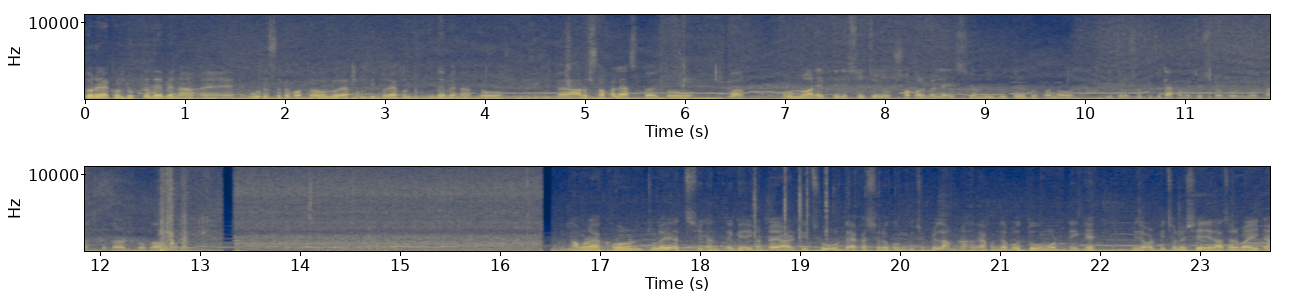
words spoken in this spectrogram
ভিতরে এখন ঢুকতে দেবে না ওদের সাথে কথা হলো, এখন ভিতরে এখন ঢুকতে দেবে না, তো আরও সকালে আসতে হয়, তো, বা অন্য আরেকদিন এসে যে সকালবেলা এসে আমি ভিতরে ঢোকানোর, ভিতরে সব কিছু দেখানোর চেষ্টা করব, আজকে তো আর ঢোকা হলো না। আমরা এখন চলে যাচ্ছি এখান থেকে, এখানটায় আর কিছু দেখা সেরকম কিছু পেলাম না, এখন যাব দুমোর দিকে এই যে আমার পিছনে সে রাজার বাড়িটা,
